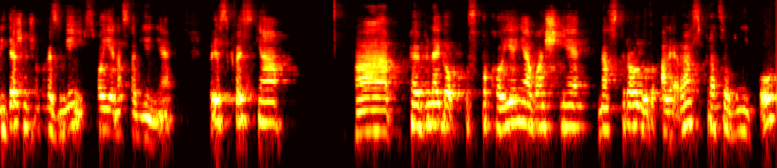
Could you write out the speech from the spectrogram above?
liderzy muszą trochę zmienić swoje nastawienie. To jest kwestia pewnego uspokojenia właśnie nastrojów, ale raz pracowników,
